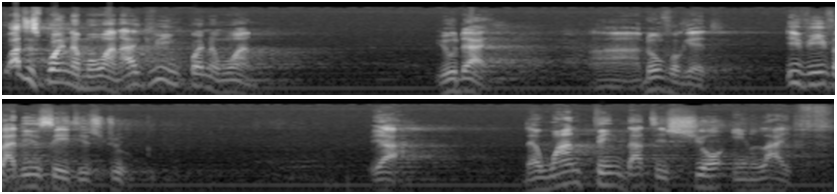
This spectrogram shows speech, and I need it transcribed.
What is point number one? I agree in point number one. You die. Uh, don't forget. Even if I didn't say it, it's true. Yeah. The one thing that is sure in life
